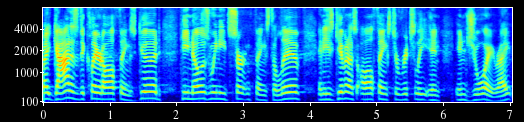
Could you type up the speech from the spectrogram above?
Right? God has declared all things good. He knows we need certain things to live, and He's given us all things to richly in, enjoy, right?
